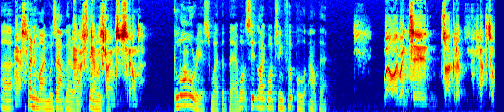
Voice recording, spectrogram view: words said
Uh, Yes. A friend of mine was out there Game about of, 10 Game of years ago. Thrones was filmed. Glorious weather there. What's it like watching football out there? Well, I went to Zagreb, the capital,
